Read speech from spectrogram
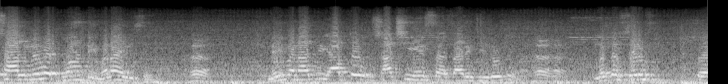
साल में वो धुआँ नहीं बना इनसे। हाँ। नहीं बनाती आप तो साक्षी हैं सारी चीज़ों के। हाँ हाँ। मतलब सिर्फ़ अ,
